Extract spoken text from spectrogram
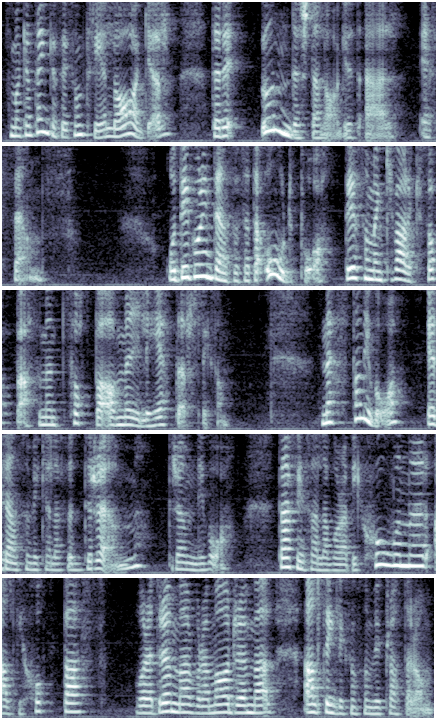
som man kan tänka sig som tre lager. Där det understa lagret är essens. Och det går inte ens att sätta ord på. Det är som en kvarksoppa, som en soppa av möjligheter. Liksom. Nästa nivå är den som vi kallar för dröm, drömnivå. Där finns alla våra visioner, allt vi hoppas, våra drömmar, våra mardrömmar, allting liksom som vi pratar om.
